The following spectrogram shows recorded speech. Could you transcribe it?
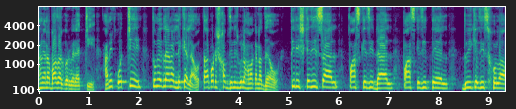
আমি না বাজার করবে যাচ্ছি। আমি করছি তুমি এগুলো না লিখে নাও। তারপরে সব জিনিসগুলো আমাকে না দাও। তিরিশ কেজি চাল পাঁচ কেজি ডাল পাঁচ কেজি তেল দুই কেজি ছোলা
